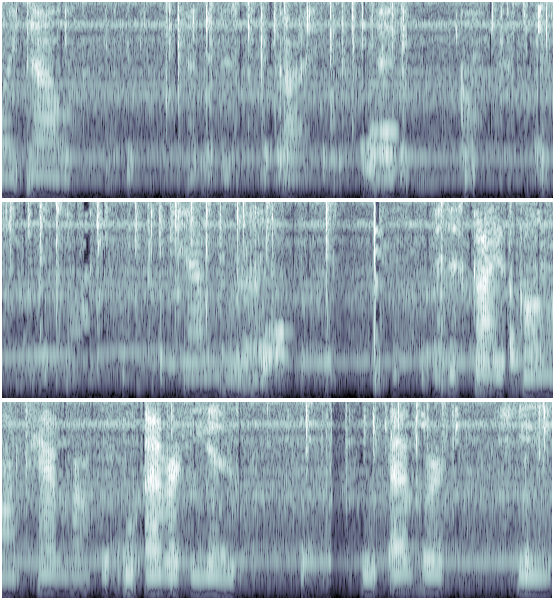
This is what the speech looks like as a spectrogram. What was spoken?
right now and this guy is going on camera and this guy is going on camera whoever he is whoever he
